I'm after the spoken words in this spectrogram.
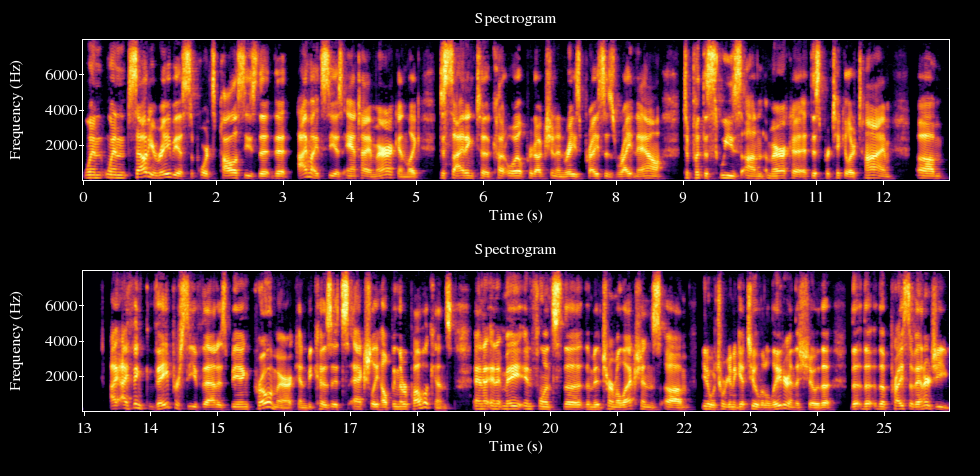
when when Saudi Arabia supports policies that that I might see as anti-American, like deciding to cut oil production and raise prices right now to put the squeeze on America at this particular time, um, I, I, think they perceive that as being pro-American because it's actually helping the Republicans, and and it may influence the the midterm elections. Um, you know, which we're going to get to a little later in the show. The, the the the price of energy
